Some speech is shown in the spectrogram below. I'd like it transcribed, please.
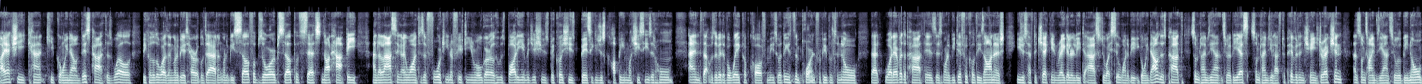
I actually can't keep going down this path as well because otherwise I'm going to be a terrible dad. I'm going to be self absorbed, self obsessed, not happy. And the last thing I want is a 14 or 15 year old girl who has body image issues because she's basically just copying what she sees at home. And that was a bit of a wake up call for me. So I think it's important for people to know that whatever the path is, there's going to be difficulties on it. You just have to check in regularly to ask, do I still want to be going down this path? Sometimes the answer will be yes. Sometimes you'll have to pivot and change direction. And sometimes the answer will be no.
